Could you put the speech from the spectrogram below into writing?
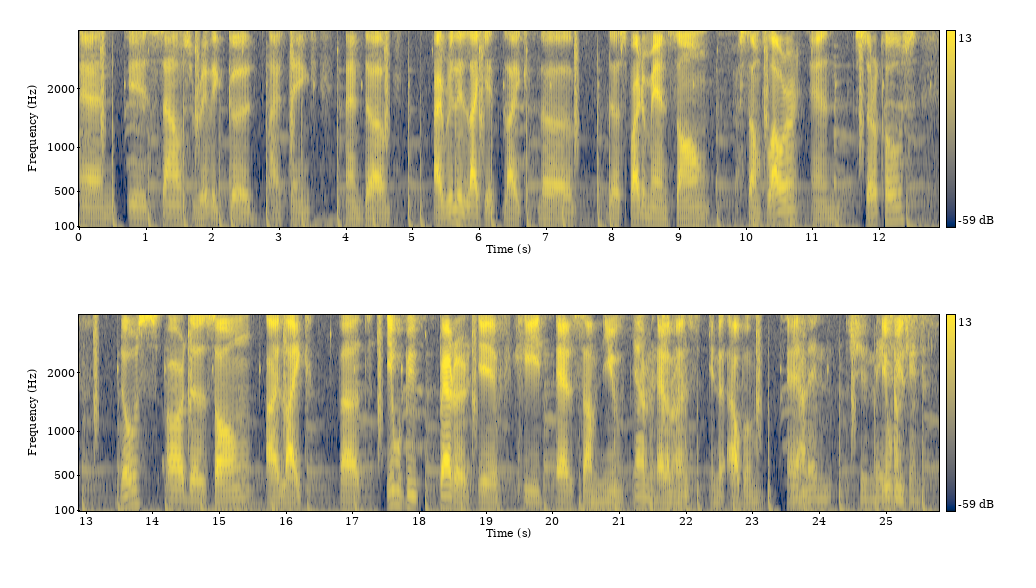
and it sounds really good, I think. And um, I really like it, like the the Spider-Man song Sunflower and Circles. Those are the song I like, but it would be better if he add some new Elements, elements in the album. Yeah, And then should make some be changes.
